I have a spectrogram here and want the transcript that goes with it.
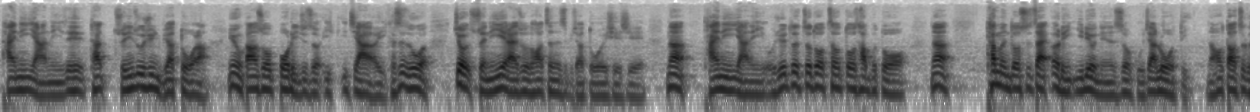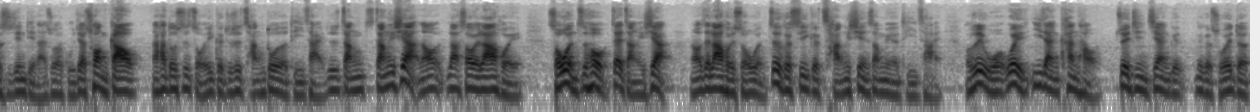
台泥、亚泥这些，它水泥租讯比较多啦。因为我刚刚说玻璃就只有一一家而已。可是如果就水泥业来说的话，真的是比较多一些些。那台泥、亚泥，我觉得这都都都差不多。那他们都是在二零一六年的时候股价落底，然后到这个时间点来说，股价创高。那它都是走一个就是长多的题材，就是涨涨一下，然后拉稍微拉回守稳之后再涨一下，然后再拉回守稳。这个是一个长线上面的题材，所以我我也依然看好最近这样一个那个所谓的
